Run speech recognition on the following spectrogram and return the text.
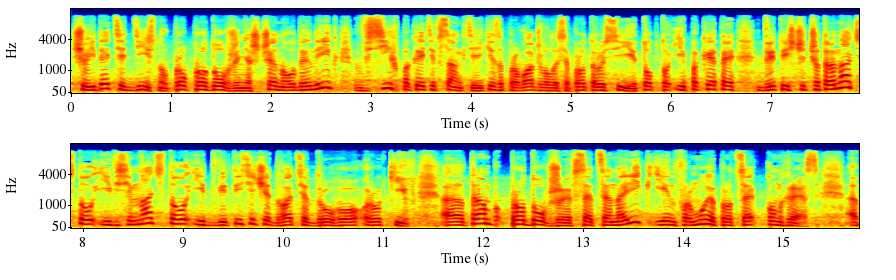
що йдеться дійсно про продовження ще на один рік всіх пакетів санкцій, які запроваджувалися проти Росії, тобто і пакети 2014, і 2018, і 2022 років. Е, Трамп продовжує все це на рік і інформує про це Конгрес. Е,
